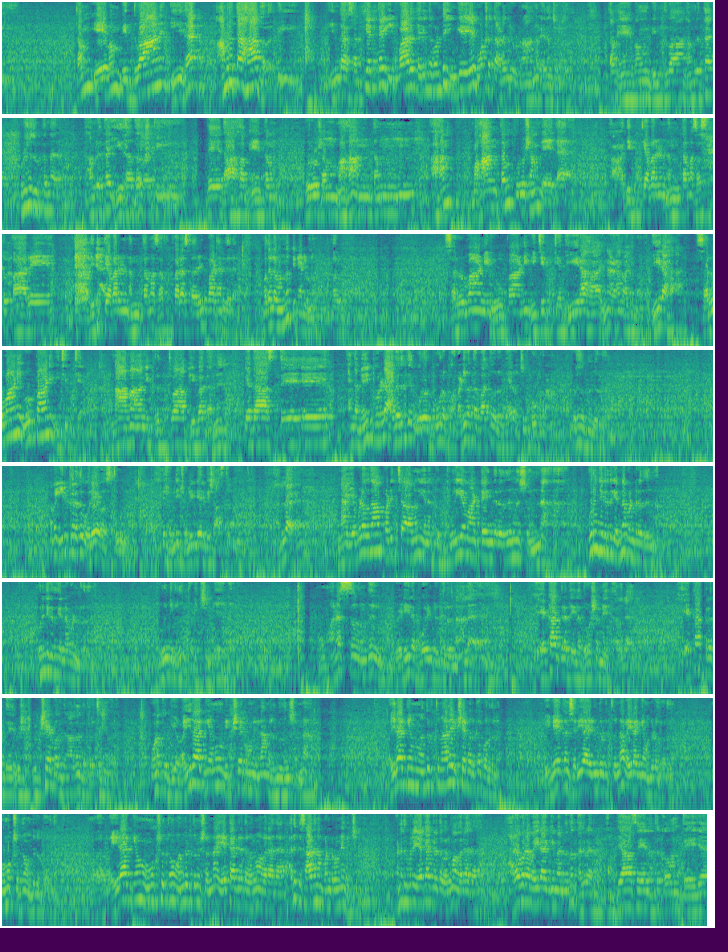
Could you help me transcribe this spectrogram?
தம் ஏவம் வித்வான் இக அமிர்தா பவதி இந்த சத்தியத்தை இவ்வாறு தெரிந்து கொண்டு இங்கேயே மோட்சத்தை அடைஞ்சு விடுறான்னு வேதம் சொல்றது தமேவம் வித்வான் அமிர்த புருஷ சுத்தம் தான் இருக்கு. அமிர்த இக பவதி வேதாகமேதம் புருஷம் மகாந்தம். அகம் மகாந்தம் புருஷம் வேத. ஆதித்யவர்ணம் தமசஸ்து பாரே. ஆதித்யவர்ணம் தமசः பரஸ்த ரெண்டு பாடம் இருக்குது முதல்ல ஒன்று பின்னாடி ஒன்று வரும். சர்வாணி ரூபாணி விசித்திய தீரஹ. என்ன அழகான வாக்கியம் பாருங்க. தீரஹ. சர்வாணி ரூபாணி விசித்திய. நாமானி கிருத்வாபிவதன் யதாஸ்தே. அந்த மெய்ப்பொருளை அதற்கு ஒரு ஒரு கூரை வடிவத்தை பார்த்து ஒரு பேரை வச்சுன்னு கூப்பிடுறான். புருஷத்தம் சொல்றான் அப்ப இருக்கிறது ஒரே வஸ்து. சொல்லி சொல்லிட்டே இருக்கு சாஸ்திரம். நல்ல நான் எவ்வளவுதான் படிச்சாலும் எனக்கு புரிய மாட்டேங்கிறதுன்னு சொன்னா புரிஞ்சுக்கிறதுக்கு என்ன பண்றதுன்னா புரிஞ்சுக்கிறதுக்கு என்ன பண்றது? புரிஞ்சுக்கிறது படிச்சுட்டே இருக்கிறது. உன் மனசு வந்து வெளியில போயிட்டு இருக்கிறதுனால ஏகாகிரதையில தோஷமே தவிர ஏகாக்கிரதை விஷ்- தான் இந்த பிரச்சனை வருது. உனக்கு வைராக்கியமும் விக்ஷேபமும் இல்லாமல் இருந்ததுன்னு சொன்னா வைராக்கியம் வந்துடுத்துனாலே விக்ஷேபம் இருக்க போறதில்ல. விவேகம் சரியா இருந்துடுத்துனா வைராக்கியம் வந்துட போறது. முமுட்சத்துவம் வந்துட போறது. வைராக்கியம் முமுட்சத்துவம் வந்துடுத்துன்னு சொன்னா ஏகாகிரதை வருமா வராதா? அதுக்கு சாதனம் பண்றோம்னே வச்சு பண்ணதுக்கு பிறகு ஏகாகிரதை வருமா வராதா? அரவர வைராக்கியம் இருந்ததும் தகராறு. அபியாசே நத்து கௌந்தேய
